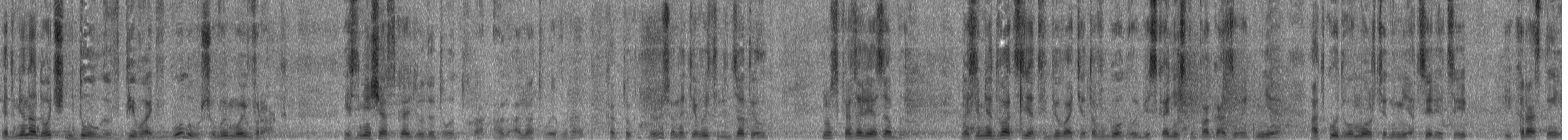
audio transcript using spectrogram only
Это мне надо очень долго вбивать в голову, что вы мой враг. Если мне сейчас сказать вот это вот, «А, а, она твой враг, как только ты говоришь, она тебе выстрелит в затылок. Ну, сказали, я забыл. Но если мне 20 лет вбивать это в голову, бесконечно показывать мне, откуда вы можете на меня целиться и, и красную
